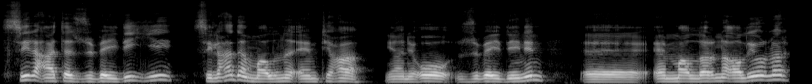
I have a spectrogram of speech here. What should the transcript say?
Sil'ate Zübeydiyi sil'a de malını emtiha yani o Zübeydi'nin e, mallarını alıyorlar.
